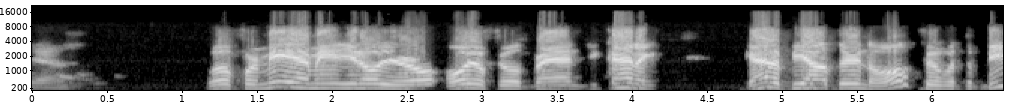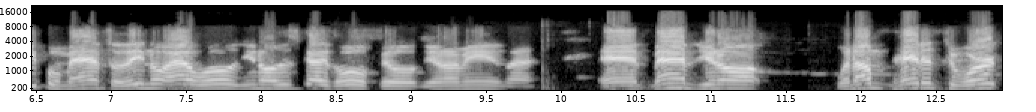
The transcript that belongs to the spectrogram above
Yeah. Well, for me, I mean, you know, your oil field brand, you kind of got to be out there in the oil field with the people, man, so they know, ah, well, you know, this guy's oil field, you know what I mean? Uh, And, man, you know, when I'm heading to work,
